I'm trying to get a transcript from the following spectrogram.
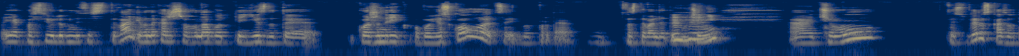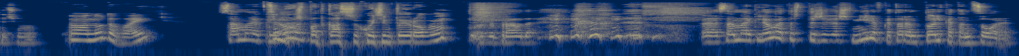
як про свій улюблений фестиваль, і вона каже, що вона буде їздити кожен рік обов'язково. Це якби про те фестиваль, де ти був чи ні. Е, Чому? Це сюди розказувати чому? А, ну давай. Саме Це кльове, наш подкаст, що хочемо, то й робимо. тоже правда. Самое клевое то, что ты живешь в мире, в котором только танцоры.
